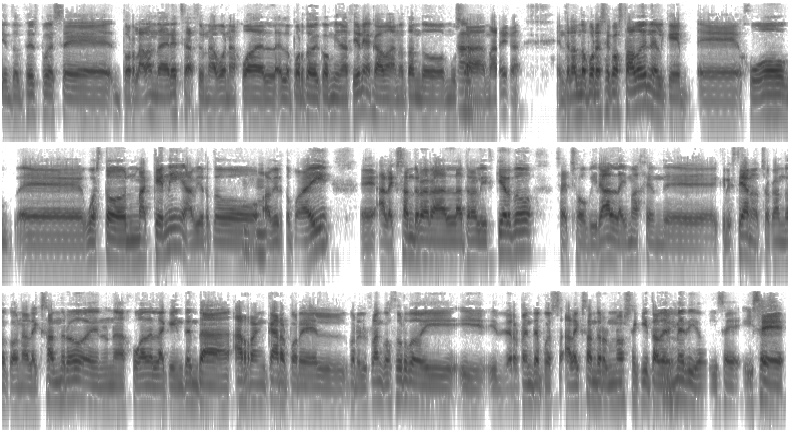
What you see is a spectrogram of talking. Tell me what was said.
y entonces, pues, eh, por la banda derecha hace una buena jugada el, el Oporto de combinación y acaba anotando Musa Claro. Marega. Entrando por ese costado en el que eh, jugó eh, Weston McKenney, abierto, abierto por ahí. Eh, Alexandro era el lateral izquierdo. Se ha hecho viral la imagen de Cristiano chocando con Alexandro en una jugada en la que intenta arrancar por el, por el flanco zurdo y, y- y de repente, pues, Alexandro no se quita del medio y se, y se,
